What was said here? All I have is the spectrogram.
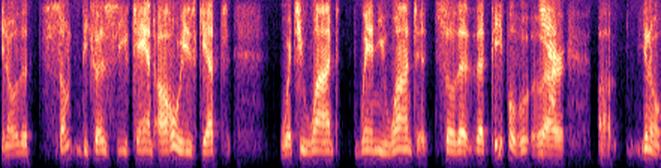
You know that some because you can't always get what you want when you want it. So that that people who, who yeah. are, uh, you know,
